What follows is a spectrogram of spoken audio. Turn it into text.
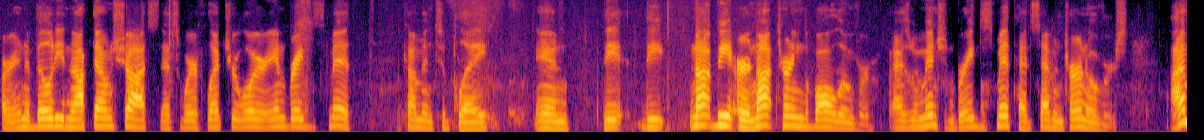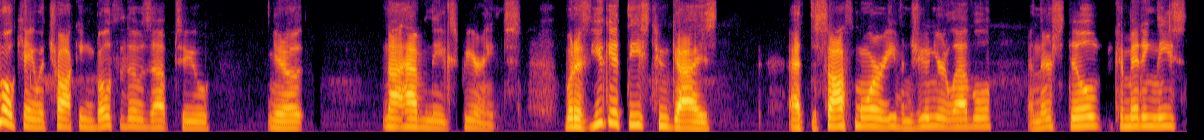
our inability to knock down shots. That's where Fletcher Loyer and Braden Smith come into play, and the the not being or not turning the ball over. As we mentioned, Braden Smith had seven turnovers. I'm okay with chalking both of those up to, you know, not having the experience. But if you get these two guys at the sophomore or even junior level, and they're still committing these,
